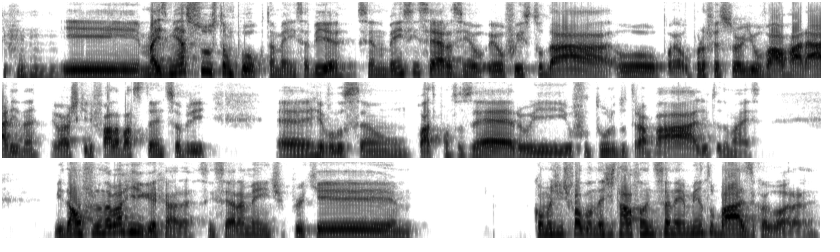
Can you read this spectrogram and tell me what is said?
E, mas me assusta um pouco também, sabia? Sendo bem sincero, assim, eu, eu fui estudar o, o professor Yuval Harari, né? Eu acho que ele fala bastante sobre é, Revolução 4.0 e o futuro do trabalho e tudo mais. Me dá um frio na barriga, cara, sinceramente, porque, como a gente falou, né, a gente tava falando de saneamento básico agora, né?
